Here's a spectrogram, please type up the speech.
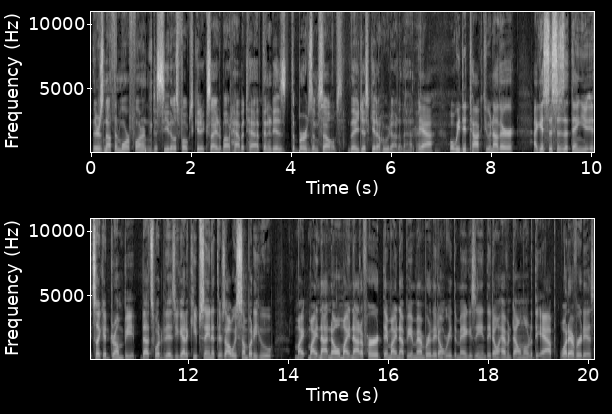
There's nothing more fun to see those folks get excited about habitat than it is the birds themselves. They just get a hoot out of that. Yeah. Well, we did talk to another. I guess this is the thing. It's like a drum beat. That's what it is. You got to keep saying it. There's always somebody who might might not know, might not have heard. They might not be a member. They don't read the magazine. They don't haven't downloaded the app. Whatever it is.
